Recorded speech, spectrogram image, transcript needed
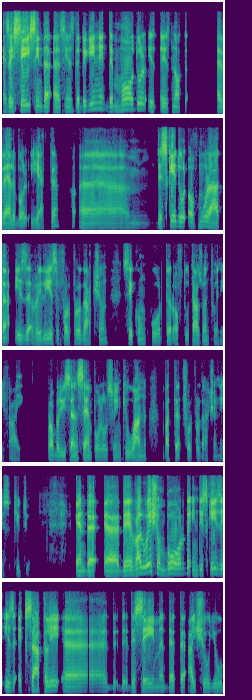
As I say since the, uh, since the beginning, the module is, is not available yet. Um, the schedule of Murata is released for production second quarter of 2025. probably some sample also in Q1, but for production is Q2. And uh, uh, the evaluation board in this case is exactly uh, the, the, same that I show you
